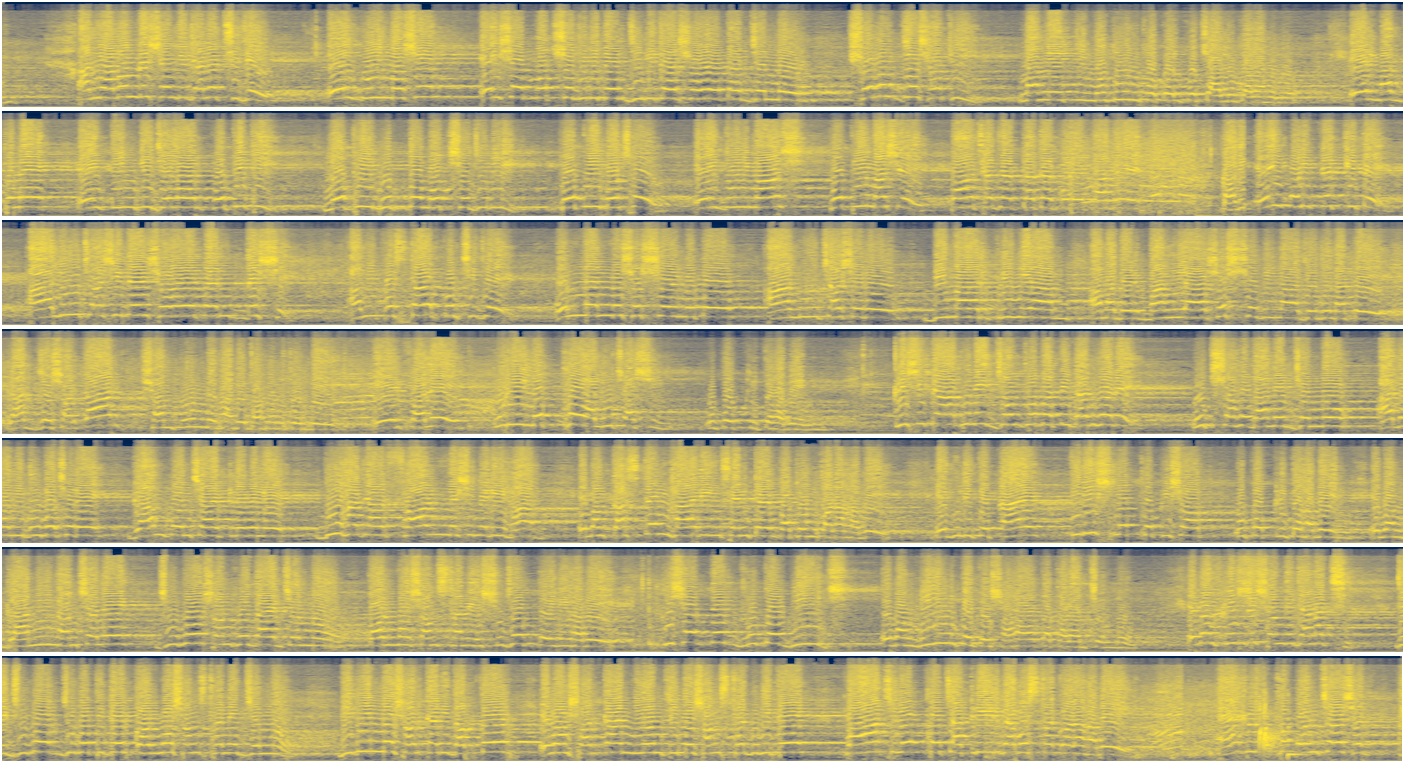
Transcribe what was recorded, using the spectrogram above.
আমি আনন্দের সঙ্গে জানাচ্ছি যে এই দুই মাসে এইসব মৎস্যজীবীদের জীবিকার সহায়তার জন্য সমুদ্র সাথী নামে একটি নতুন প্রকল্প চালু করা হলো। এর মাধ্যমে এই তিনটি জেলার প্রতিটি নথিভুক্ত মৎস্যজীবী প্রতি বছর এই দুই মাস, প্রতি মাসে পাঁচ হাজার টাকা করে পাবে। এই পরিপ্রেক্ষিতে আলু চাষিদের সহায়তার উদ্দেশ্যে আমি প্রস্তাব করছি যে অন্যান্য শস্যের মতো আলু চাষেরও বিমার প্রিমিয়াম আমাদের বাংলা শস্য বীমা যোজনাতে রাজ্য সরকার সম্পূর্ণভাবে বহন করবে। এর ফলে কুড়ি লক্ষ আলু চাষি উপকৃত হবেন। কৃষিতে আধুনিক যন্ত্রপাতি ব্যবহারে উৎসাহ দানের জন্য আগামী দু বছরে গ্রাম পঞ্চায়েত লেভেলে দু হাজার ফার্ম মেশিনারি হাব এবং কাস্টম হায়ারিং সেন্টার গঠন করা হবে। এগুলিতে প্রায় তিরিশ লক্ষ কৃষক উপকৃত হবেন এবং গ্রামীণ অঞ্চলে যুব সম্প্রদায়ের জন্য কর্মসংস্থানের সুযোগ তৈরি হবে। কৃষকদের দ্রুত বীজ এবং ঋণ পেতে সহায়তা করার জন্য। এবং কৃষির সঙ্গে জানাচ্ছি যে যুবক যুবতীদের কর্মসংস্থানের জন্য বিভিন্ন সরকারি দপ্তর এবং সরকার নিয়ন্ত্রিত সংস্থাগুলিতে পাঁচ লক্ষ চাকরির ব্যবস্থা করা হবে। এক লক্ষ পঞ্চাশ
